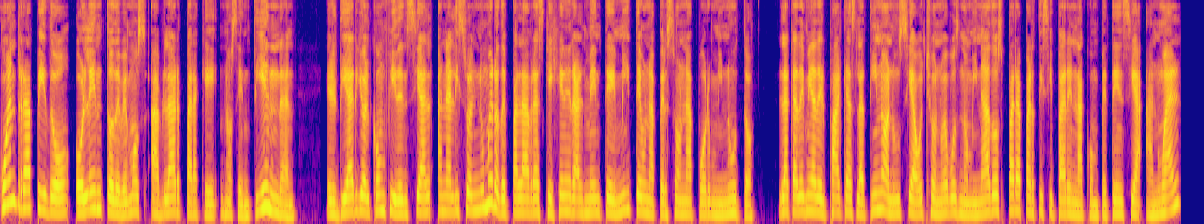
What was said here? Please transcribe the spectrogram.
¿Cuán rápido o lento debemos hablar para que nos entiendan? El diario El Confidencial analizó el número de palabras que generalmente emite una persona por minuto. La Academia del Podcast Latino anuncia ocho nuevos nominados para participar en la competencia anual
